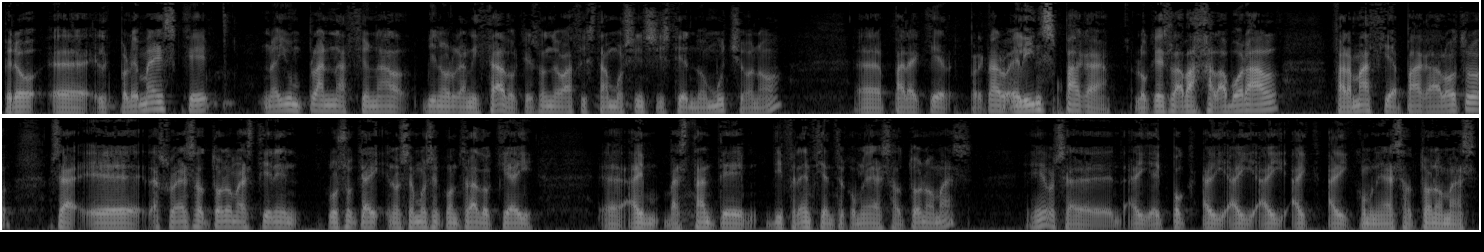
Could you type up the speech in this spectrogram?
Pero eh, el problema es que no hay un plan nacional bien organizado, que es donde estamos insistiendo mucho, ¿no? Eh, para que, porque claro, el INS paga lo que es la baja laboral, farmacia paga al otro, o sea, eh, las comunidades autónomas tienen, incluso que nos hemos encontrado que hay, eh, hay bastante diferencia entre comunidades autónomas, o sea, hay, hay, hay, hay, hay, comunidades autónomas,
